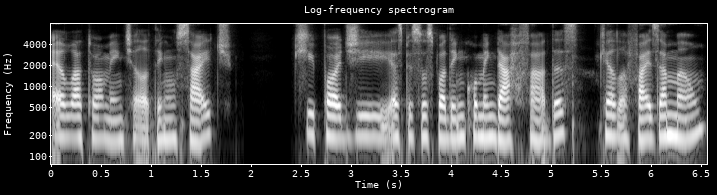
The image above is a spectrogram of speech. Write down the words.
ela atualmente ela tem um site que pode as pessoas podem encomendar fadas que ela faz à mão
